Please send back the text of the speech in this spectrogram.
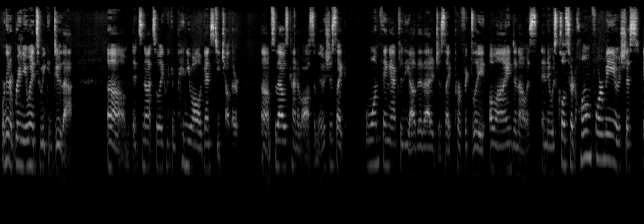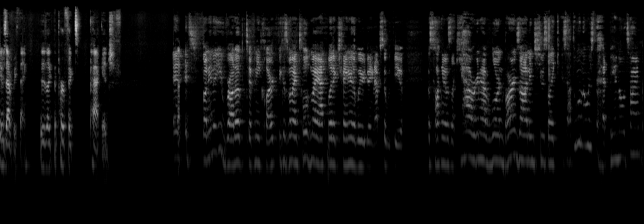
we're going to bring you in so we can do that um, it's not so like we can pin you all against each other um, so that was kind of awesome it was just like one thing after the other that it just like perfectly aligned and I was and it was closer to home for me. It was just it was everything. It was like the perfect package. And it's funny that you brought up Tiffany Clark because when I told my athletic trainer that we were doing an episode with you, I was talking, I was like, Yeah, we're gonna have Lauren Barnes on and she was like, Is that the one that wears the headband all the time?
